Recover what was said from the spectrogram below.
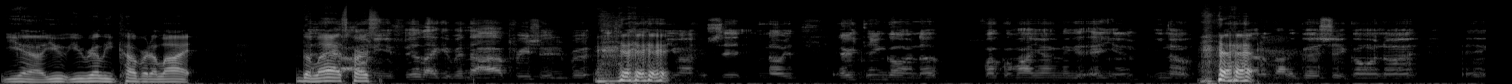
yeah, you you really covered a lot. The last I person. feel like it, but nah, I appreciate it, bro. you on this shit, you know, everything going up. Fuck with my young nigga AM, you know. got a lot of good shit going on, and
